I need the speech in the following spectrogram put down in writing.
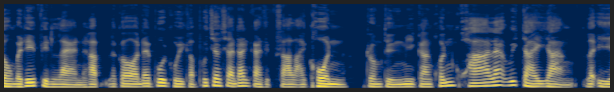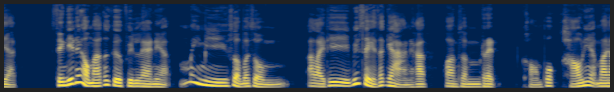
ตรงไปที่ฟินแลนด์นะครับ แล้วก็ได้พูดคุยกับผู้เชี่ยวชาญด้านการศึกษาหลายคน รวมถึงมีการค้นคว้าและวิจัยอย่างละเอียด สิ่งที่ได้ออกมาก็คือฟินแลนด์เนี่ยไม่มีส่วนผสมอะไรที่วิเศษสักอย่างนะครับ ความสำเร็จของพวกเขาเนี่ยมา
